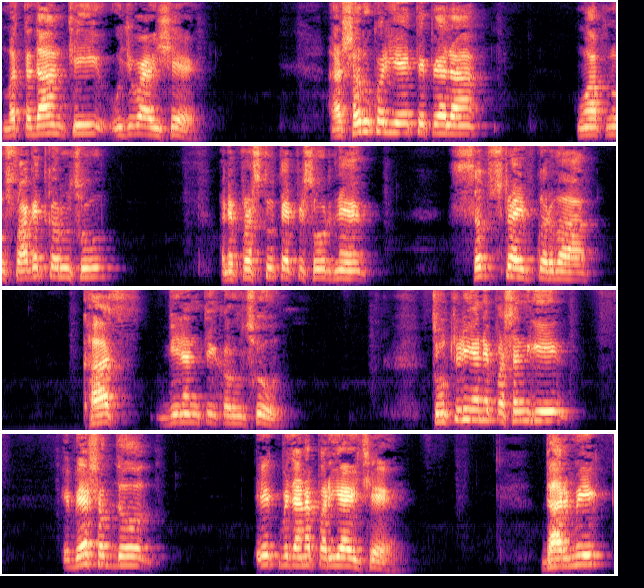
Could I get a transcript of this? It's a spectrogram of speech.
મતદાનથી ઉજવાય છે. આ શરૂ કરીએ તે પહેલાં હું આપનું સ્વાગત કરું છું. અને પ્રસ્તુત એપિસોડને સબસ્ક્રાઈબ કરવા ખાસ વિનંતી કરું છું. ચૂંટણી અને પસંદગી એ બે શબ્દો એકબીજાના પર્યાય છે. ધાર્મિક,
